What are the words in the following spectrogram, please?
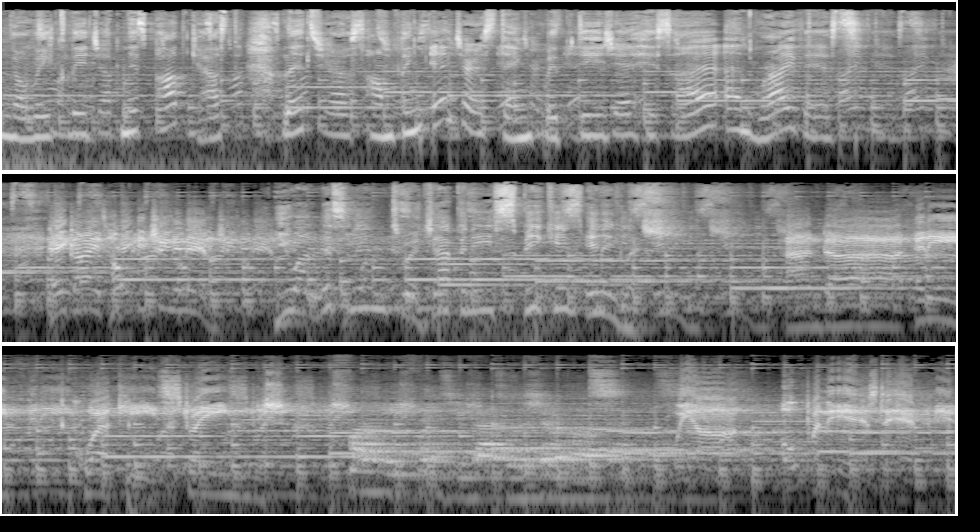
Are listening a weekly Japanese podcast. Let's share something interesting with DJ Hisae and Raivis. Hey guys, hope you're tuning in. You are listening to a Japanese speaking in English. And uh, any quirky, strange, we are open ears to hear from you.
